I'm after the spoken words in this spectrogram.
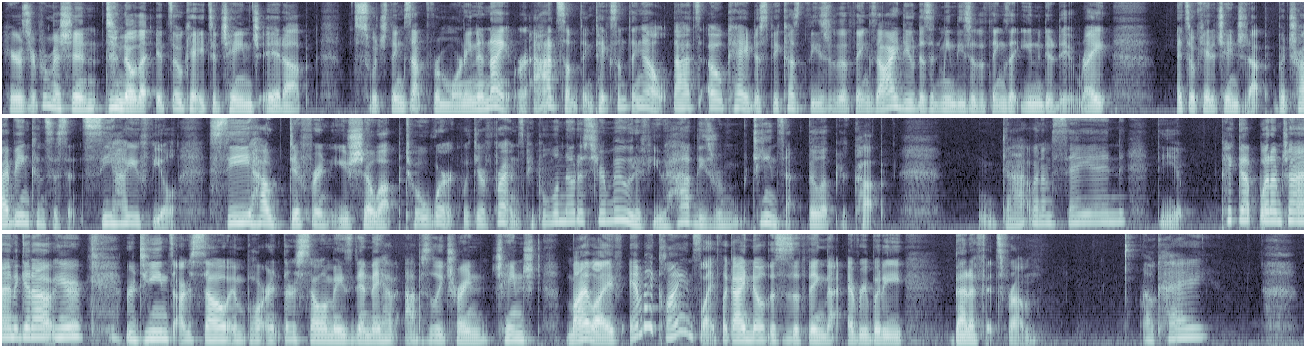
here's your permission to know that it's okay to change it up switch things up from morning to night or add something, take something out. That's okay. Just because these are the things I do doesn't mean these are the things that you need to do, right? It's okay to change it up, but try being consistent. See how you feel. See how different you show up to work with your friends. People will notice your mood if you have these routines that fill up your cup. Got what I'm saying? Do you pick up what I'm trying to get out here. Routines are so important. They're so amazing and they have absolutely trained changed my life and my clients' life. Like I know this is a thing that everybody benefits from. Okay?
